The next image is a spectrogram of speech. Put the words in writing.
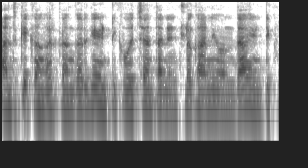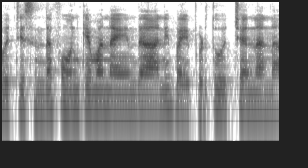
అందుకే కంగారు కంగారుగా ఇంటికి వచ్చాను. తన ఇంట్లో కానీ ఉందా? ఇంటికి వచ్చేసిందా? ఫోన్కి ఏమన్నా అయిందా? అని భయపడుతూ వచ్చాను నాన్న.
